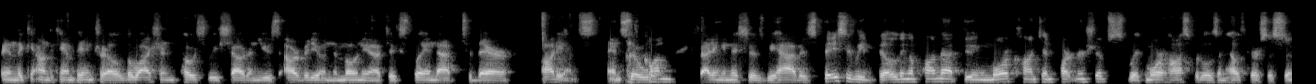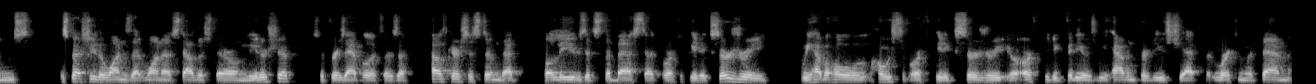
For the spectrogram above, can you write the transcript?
in the, on the campaign trail, the Washington Post reached out and used our video on pneumonia to explain that to their audience. And so cool. one exciting initiatives we have is basically building upon that, doing more content partnerships with more hospitals and healthcare systems, especially the ones that want to establish their own leadership. So, for example, if there's a healthcare system that believes it's the best at orthopedic surgery, we have a whole host of orthopedic surgery or orthopedic videos we haven't produced yet, but working with them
